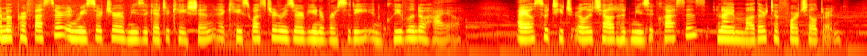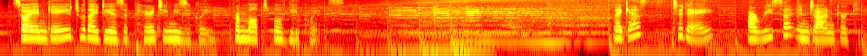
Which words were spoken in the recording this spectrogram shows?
I'm a professor and researcher of music education at Case Western Reserve University in Cleveland, Ohio. I also teach early childhood music classes, and I am mother to four children, so I engage with ideas of parenting musically from multiple viewpoints. My guests today are Risa and John Goehrke.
